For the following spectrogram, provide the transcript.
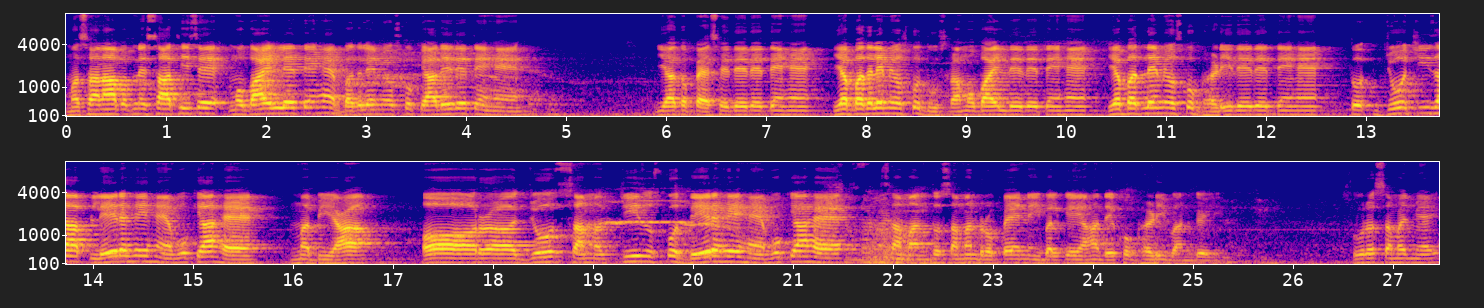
مثلا آپ اپنے ساتھی سے موبائل لیتے ہیں، بدلے میں اس کو کیا دے دیتے ہیں؟ یا تو پیسے دے دیتے ہیں، یا بدلے میں اس کو دوسرا موبائل دے دیتے ہیں، یا بدلے میں اس کو گھڑی دے دیتے ہیں۔ تو جو چیز آپ لے رہے ہیں، وہ کیا ہے؟ مبیعہ۔ اور جو سم، چیز اس کو دے رہے ہیں، وہ کیا ہے؟ سمن۔ تو سمن روپے نہیں، بلکہ یہاں دیکھو گھڑی بن گئی۔ سورج سمجھ میں آئی؟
